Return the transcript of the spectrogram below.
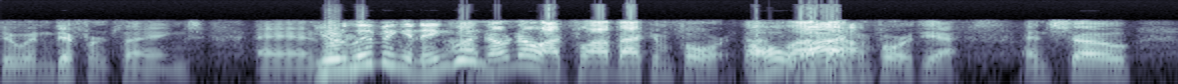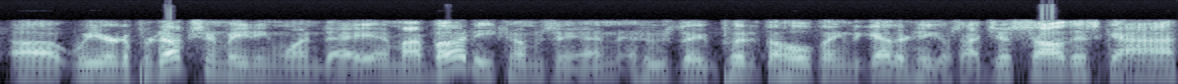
doing different things. and You're living in England? I, no, no, I'd fly back and forth. I'd Oh, fly wow. back and forth, yeah. And so uh, we were at a production meeting one day, and my buddy comes in, who's they put the whole thing together, and he goes, I just saw this guy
